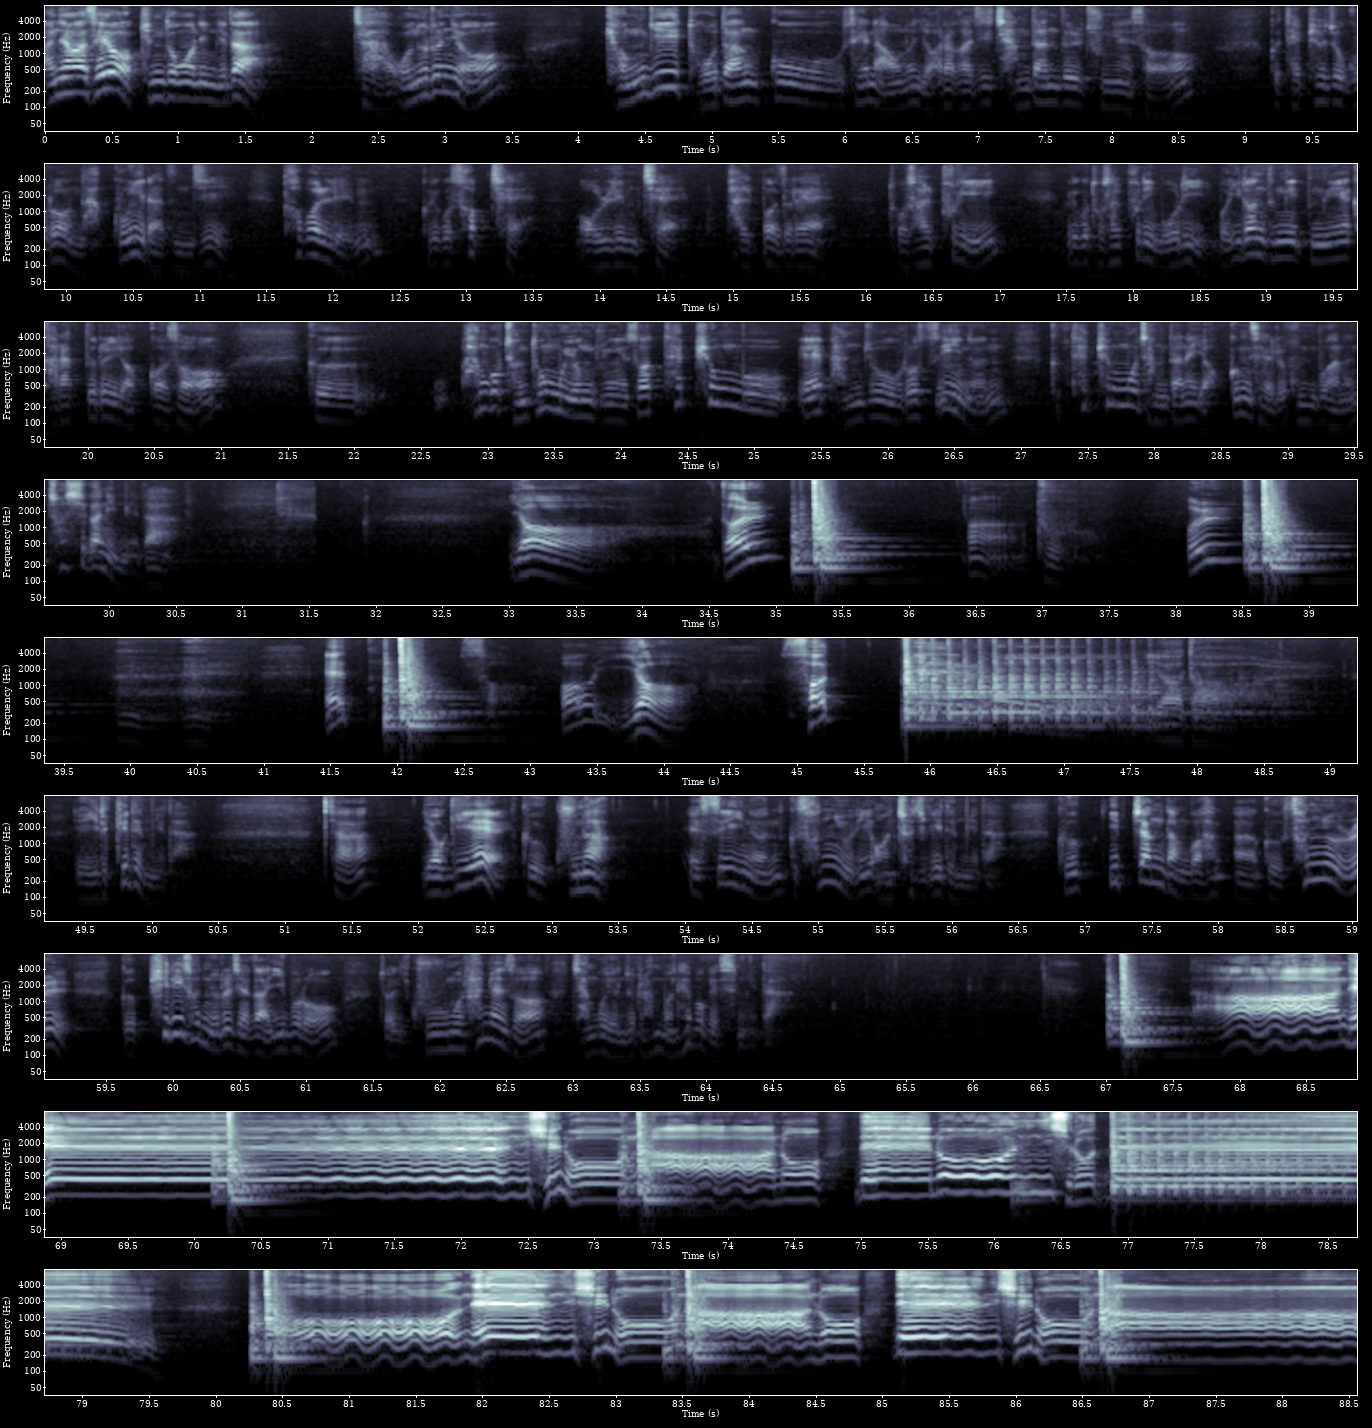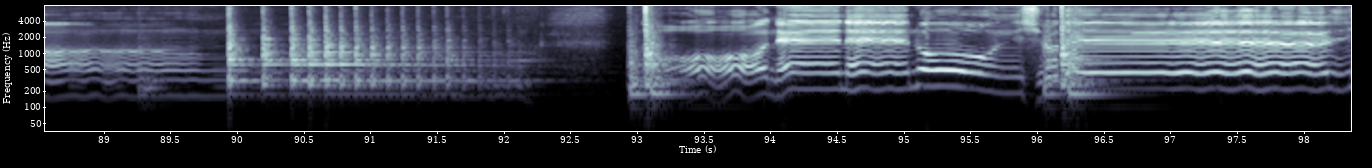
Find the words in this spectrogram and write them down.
안녕하세요. 김동원입니다. 자, 오늘은요. 경기 도당굿에 나오는 여러 가지 장단들 중에서 그 대표적으로 낙궁이라든지 터벌림, 그리고 섭채, 올림채, 발버드레, 도살풀이, 그리고 도살풀이 모리 뭐 이런 등의, 등의 가락들을 엮어서 그 한국 전통 무용 중에서 태평무의 반주로 쓰이는 그 태평무 장단의 역금세를 공부하는 첫 시간입니다. 여덟 하나 둘 넷, 서, 여섯, 일곱, 여덟. 예, 이렇게 됩니다. 자, 여기에 그 군악에 쓰이는 그 선율이 얹혀지게 됩니다. 그 입장단과 함- 아, 그 선율을 그 피리 선율을 제가 입으로 저기 구음을 하면서 장구 연주를 한번 해보겠습니다. 나낸 신호 나노 내논 시로 내 낸 신호 나노 낸 신호 나. 너네 내놓은 시로된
